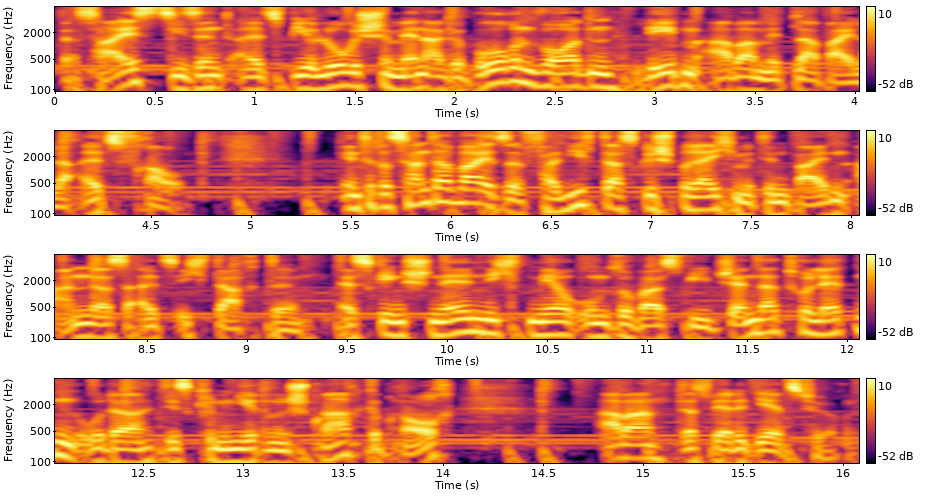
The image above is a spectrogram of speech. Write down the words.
das heißt, sie sind als biologische Männer geboren worden, leben aber mittlerweile als Frau. Interessanterweise verlief das Gespräch mit den beiden anders, als ich dachte. Es ging schnell nicht mehr um sowas wie Gender-Toiletten oder diskriminierenden Sprachgebrauch, aber das werdet ihr jetzt hören.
